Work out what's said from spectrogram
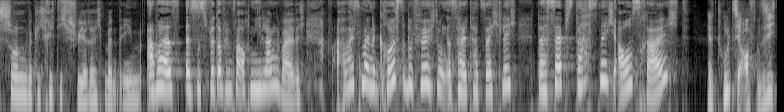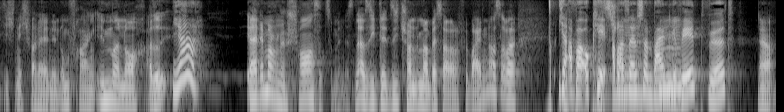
schon wirklich richtig schwierig mit ihm. Aber es, es, es wird auf jeden Fall auch nie langweilig. Aber weißt meine größte Befürchtung ist halt tatsächlich, dass selbst das nicht ausreicht. Er tut es ja offensichtlich nicht, weil er in den Umfragen immer noch, also Ja, er hat immer noch eine Chance zumindest. Ne? Also sieht, sieht schon immer besser für Biden aus, aber ja, aber okay, ist aber schon- selbst wenn Biden hm. gewählt wird, ja.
